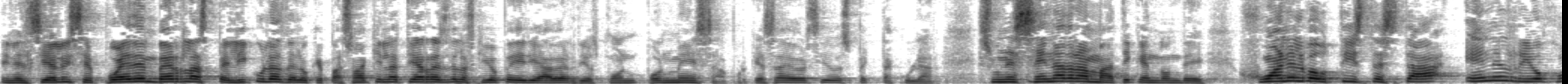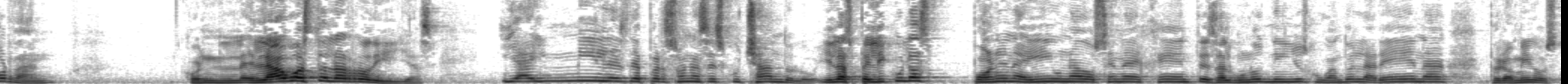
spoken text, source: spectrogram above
en el cielo y se pueden ver las películas de lo que pasó aquí en la tierra, es de las que yo pediría, a ver, Dios, pon, pon mesa, porque esa debe haber sido espectacular. Es una escena dramática en donde Juan el Bautista está en el río Jordán, con el agua hasta las rodillas, y hay miles de personas escuchándolo. Y las películas ponen ahí una docena de gentes, algunos niños jugando en la arena, pero amigos,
